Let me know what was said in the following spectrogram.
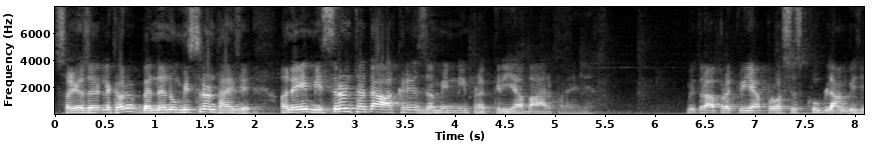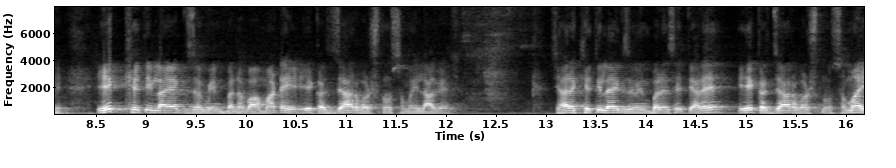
સંયોજન એટલે ખબર? બંનેનું મિશ્રણ થાય છે. અને એ મિશ્રણ થતાં આખરે જમીનની પ્રક્રિયા બહાર પડે છે. મિત્રો, આ પ્રક્રિયા પ્રોસેસ ખૂબ લાંબી છે. એક ખેતીલાયક જમીન બનવા માટે એક હજાર વર્ષનો સમય લાગે છે. જ્યારે ખેતીલાયક જમીન બને છે, ત્યારે એક હજાર વર્ષનો સમય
